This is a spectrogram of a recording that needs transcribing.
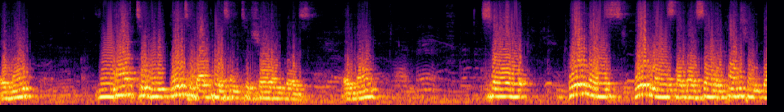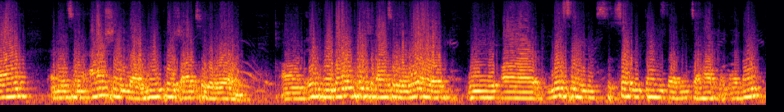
Amen? You have to be good to that person to show them grace. Amen? So, goodness, goodness, like I said, it comes from God, and it's an action that we push out to the world. Um, if we don't push it out to the world, we are missing certain things that need to happen. Amen?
